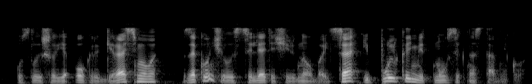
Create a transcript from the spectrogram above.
— услышал я окрик Герасимова, закончил исцелять очередного бойца и пулькой метнулся к наставнику.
